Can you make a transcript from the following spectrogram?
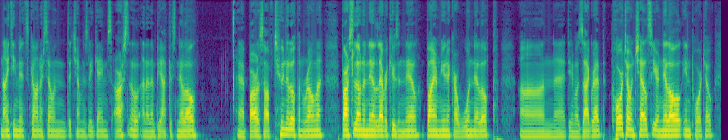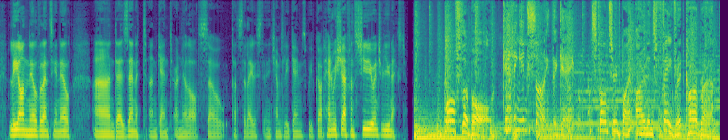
19 minutes gone or so in the Champions League games. Arsenal and Olympiacos nil all. Uh, Borisov 2 0 up on Roma. Barcelona nil, Leverkusen nil. Bayern Munich are 1 0 up on uh, Dinamo Zagreb. Porto and Chelsea are nil all in Porto. Lyon nil, Valencia nil, and uh, Zenit and Ghent are nil all. So that's the latest in the Champions League games. We've got Henry Shefflin's studio interview next. Off the ball, getting inside the game. Sponsored by Ireland's favourite car brand,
